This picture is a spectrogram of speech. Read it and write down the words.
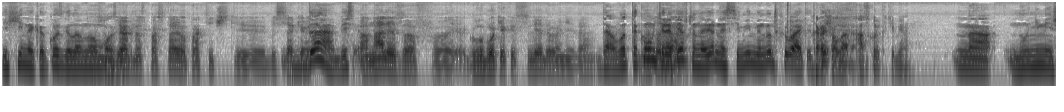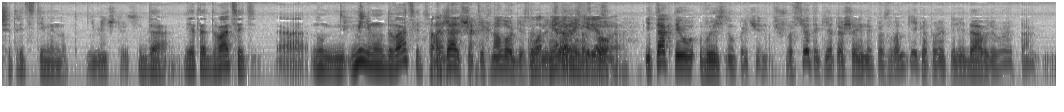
эхинококоз головного То есть мозга. Диагноз поставил практически без всяких Да, без... анализов, э, глубоких исследований, да? да, вот такому Ну, это да. терапевту, наверное, 7 минут хватит. Хорошо, ладно. А сколько тебе? На, ну, не меньше 30 минут. Не меньше 30. Да, где-то 20, а, ну, ми- минимум 20. А Подожди. дальше технология Вот, мне заключается тоже в том, интересно. и так ты выяснил причину, что все-таки это шейные позвонки, которые передавливают там, э,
